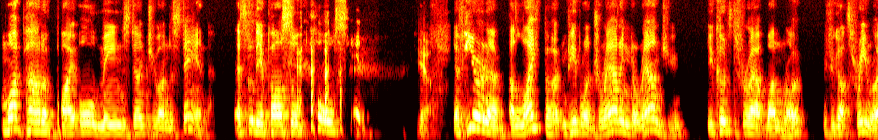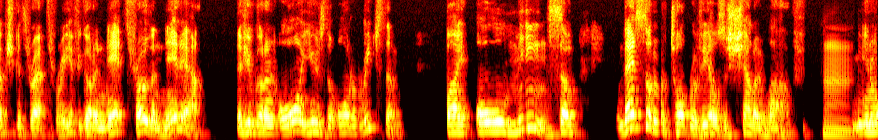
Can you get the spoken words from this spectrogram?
what part of by all means don't you understand? That's what the Apostle Paul said. Yeah. If you're in a, a lifeboat and people are drowning around you, you could throw out one rope. If you've got three ropes, you could throw out three. If you've got a net, throw the net out. If you've got an oar, use the oar to reach them by all means. So that sort of talk reveals a shallow love. Hmm. You know,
